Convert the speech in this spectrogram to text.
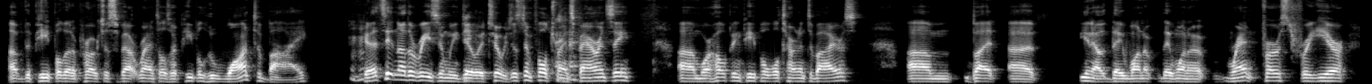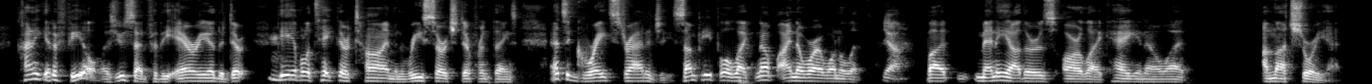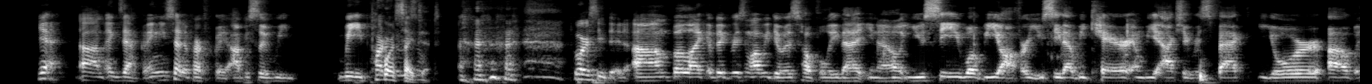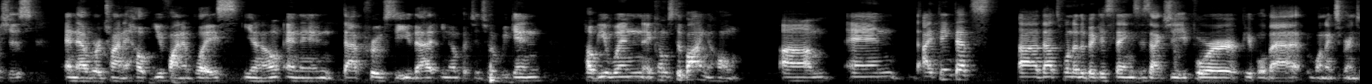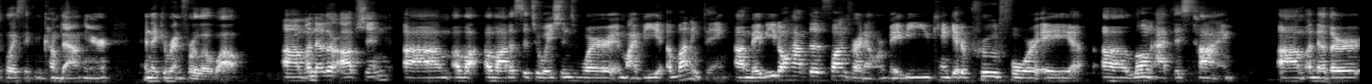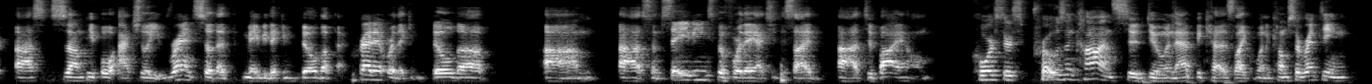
of the people that approach us about rentals are people who want to buy. Mhm. Okay, that's another reason we do it too. Just in full transparency, um, we're hoping people will turn into buyers. Um, but uh, you know, they want to they want to rent first for a year, kind of get a feel, as you said, for the area, the di- be able to take their time and research different things. That's a great strategy. Some people are like, nope, I know where I want to live. Yeah. But many others are like, hey, you know what? I'm not sure yet. Yeah, um, exactly. And you said it perfectly. Obviously, we we Of part course the I did. of course you did. Um, but like a big reason why we do is hopefully that you know you see what we offer, you see that we care and we actually respect your uh, wishes, and that we're trying to help you find a place. You know, and then that proves to you that you know potentially we can help you when it comes to buying a home. Um, and I think that's uh, that's one of the biggest things is actually for people that want to experience a place, they can come down here and they can rent for a little while. Um, another option, um, a lot, a lot of situations where it might be a money thing. Um, maybe you don't have the funds right now, or maybe you can't get approved for a, a loan at this time. Um, another, uh, some people actually rent so that maybe they can build up that credit or they can build up, um, uh, some savings before they actually decide, uh, to buy a home. Of course, there's pros and cons to doing that because like when it comes to renting,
